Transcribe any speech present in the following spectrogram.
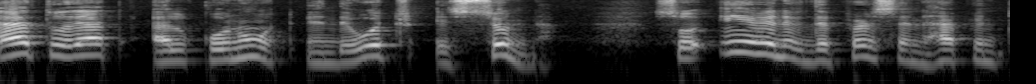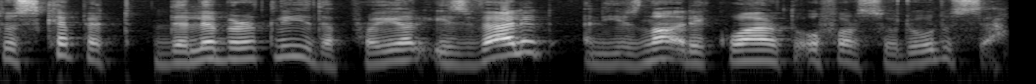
Add to that, al qunut in the witr is sunnah. So even if the person happened to skip it deliberately, the prayer is valid and he is not required to offer sujood sahw.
